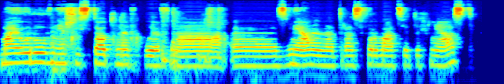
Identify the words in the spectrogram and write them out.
mają również istotny wpływ na e, zmiany, na transformację tych miast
